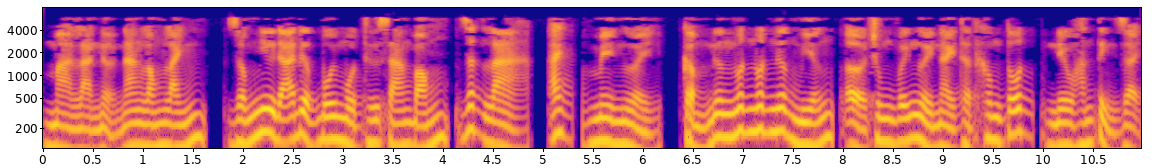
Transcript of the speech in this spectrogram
mà là nở nang long lánh, giống như đã được bôi một thứ sáng bóng, rất là, ách, mê người, cẩm nương nuốt nuốt nước miếng, ở chung với người này thật không tốt, nếu hắn tỉnh dậy,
